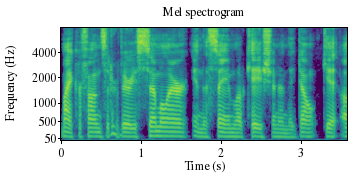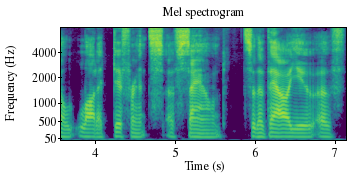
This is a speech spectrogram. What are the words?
microphones that are very similar in the same location and they don't get a lot of difference of sound. So the value of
